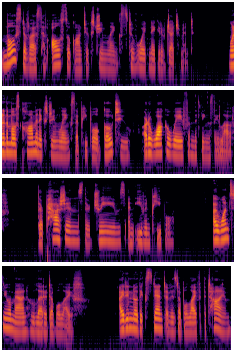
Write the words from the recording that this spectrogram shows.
most of us have also gone to extreme lengths to avoid negative judgment. One of the most common extreme lengths that people go to are to walk away from the things they love their passions, their dreams, and even people. I once knew a man who led a double life. I didn't know the extent of his double life at the time,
